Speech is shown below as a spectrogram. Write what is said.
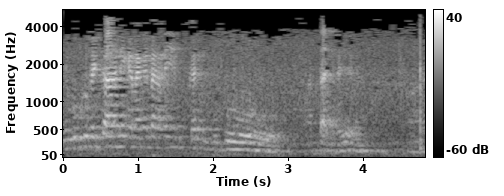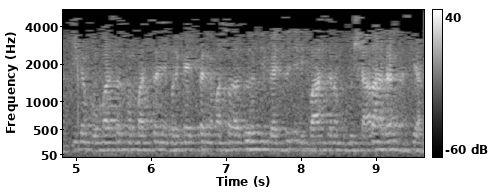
Dia buku fiqah ni kadang-kadang ni Kan buku Atas saja. Ha, Nanti kan pembahasan-pembahasan yang berkaitan dengan masalah tu Nanti biasanya dibahas dalam buku syarah dan asial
